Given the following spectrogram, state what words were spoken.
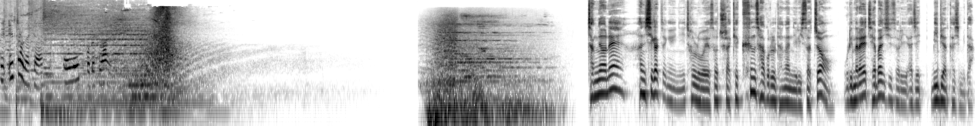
The Internet Cast only for the blind. 작년에 한 시각장애인이 철로에서 추락해 큰 사고를 당한 일이 있었죠. 우리나라의 재반 시설이 아직 미비한 탓입니다.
